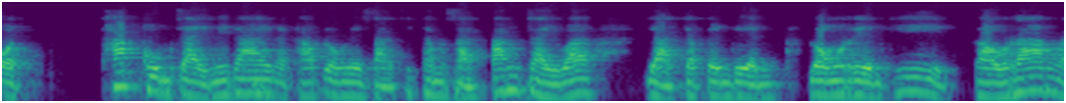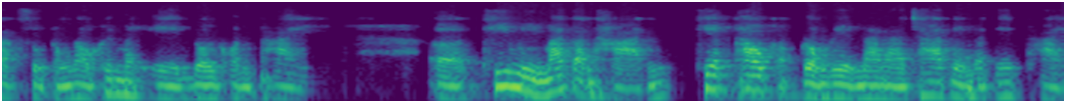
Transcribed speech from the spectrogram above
อดภาคภูมิใจไม่ได้นะครับ โรงเรียนสาธิตธรรมศาสตร์ตั้งใจว่าอยากจะเป็นเรียนโรงเรียนที่เราร่างหลักสูตรของเราขึ้นมาเองโดยคนไทยที่มีมาตรฐานเทียบเท่ากับโรงเรียนนานาชาติในประเทศไทย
